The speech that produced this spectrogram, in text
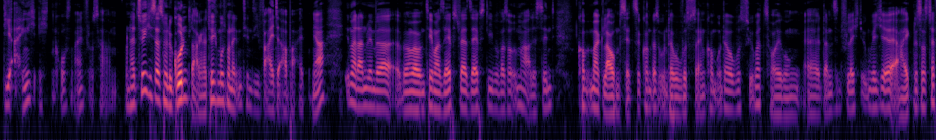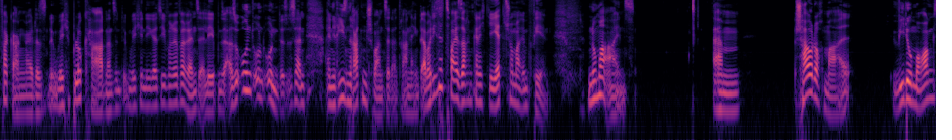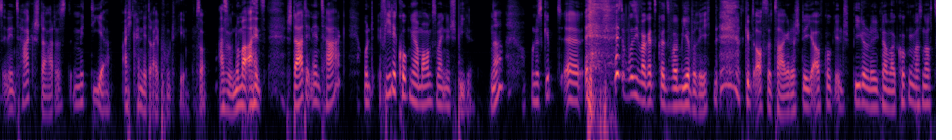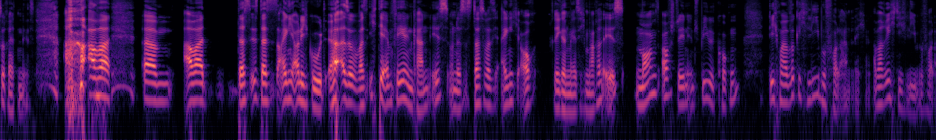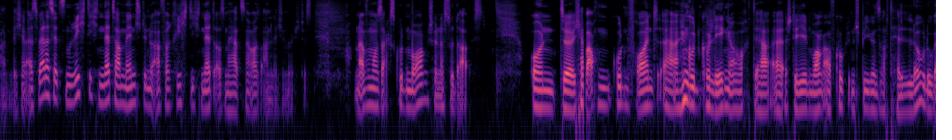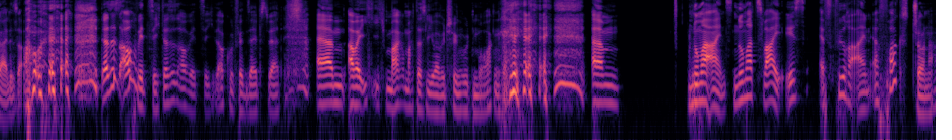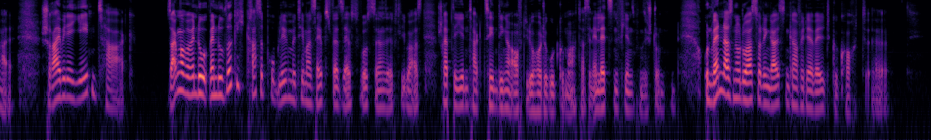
die eigentlich echt einen großen Einfluss haben. Und natürlich ist das nur eine Grundlage. Natürlich muss man dann intensiv weiterarbeiten, ja. Immer dann, wenn wir, wenn wir beim Thema Selbstwert, Selbstliebe, was auch immer alles sind, kommen immer Glaubenssätze, kommt das Unterbewusstsein, kommen unterbewusste Überzeugungen, äh, dann sind vielleicht irgendwelche Ereignisse aus der Vergangenheit, das sind irgendwelche Blockaden, dann sind irgendwelche negativen Referenzerlebnisse, also und, und, und. Das ist ein, ein riesen Rattenschwanz, der da dran hängt. Aber diese zwei Sachen kann ich dir jetzt schon mal empfehlen. Nummer eins. Ähm, schau doch mal, wie du morgens in den Tag startest mit dir. Ah, ich kann dir drei Punkte geben. So, also Nummer eins, starte in den Tag und viele gucken ja morgens mal in den Spiegel. Ne? Und es gibt, äh, das muss ich mal ganz kurz von mir berichten. Es gibt auch so Tage, da stehe ich auf, gucke in den Spiegel und ich noch mal gucken, was noch zu retten ist. aber, ähm, aber das ist, das ist eigentlich auch nicht gut. Also, was ich dir empfehlen kann, ist, und das ist das, was ich eigentlich auch regelmäßig mache, ist morgens aufstehen, in den Spiegel gucken, dich mal wirklich liebevoll anlächeln, aber richtig liebevoll anlächeln. Als wäre das jetzt ein richtig netter Mensch, den du einfach richtig nett aus dem Herzen heraus anlächeln möchtest. Und einfach mal sagst, guten Morgen, schön, dass du da bist. Und äh, ich habe auch einen guten Freund, äh, einen guten Kollegen auch, der äh, steht jeden Morgen auf, guckt in den Spiegel und sagt, hello, du geile Sau. das ist auch witzig, das ist auch witzig, ist auch gut für den Selbstwert. Ähm, aber ich, ich mach, mach das lieber mit schönen guten Morgen. ähm, Nummer eins. Nummer zwei ist, führe ein Erfolgsjournal. Schreibe dir jeden Tag. Sagen wir mal, wenn du, wenn du wirklich krasse Probleme mit Thema Selbstwert, Selbstbewusstsein, Selbstliebe hast, schreib dir jeden Tag zehn Dinge auf, die du heute gut gemacht hast, in den letzten 24 Stunden. Und wenn das nur, du hast so den geilsten Kaffee der Welt gekocht, äh,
